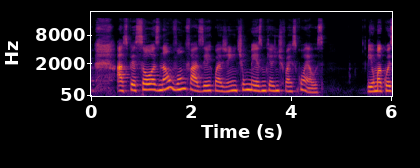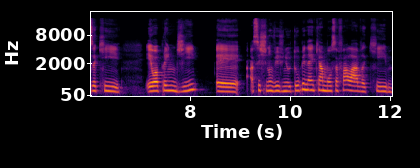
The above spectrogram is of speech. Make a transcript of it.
As pessoas não vão fazer com a gente o mesmo que a gente faz com elas. E uma coisa que eu aprendi é, assistindo um vídeo no YouTube, né, que a moça falava que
